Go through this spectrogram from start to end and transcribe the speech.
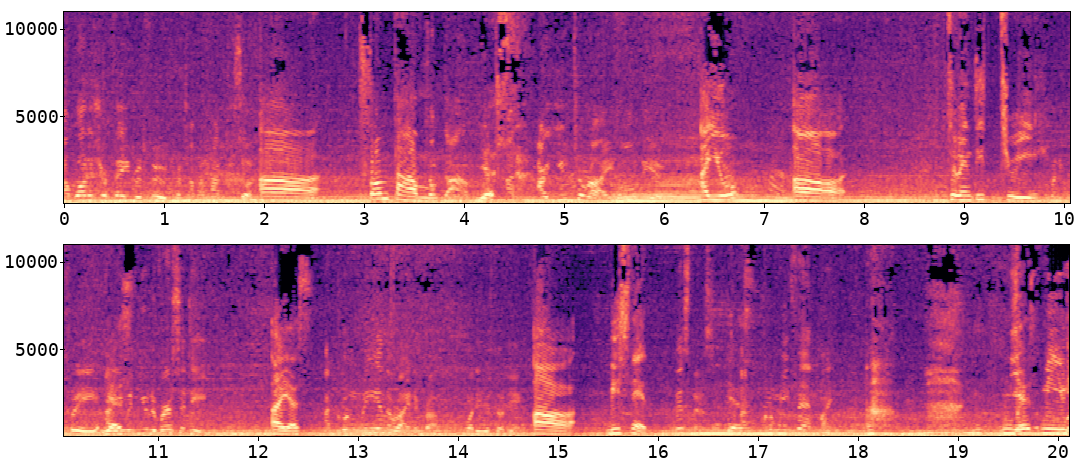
And what is your favorite food? Kontamahaki sun. อ่าส้มตำ Sometimes. yes And are you Tarai? How old are you? อา Uh, 23. 23? Yes. Are you in university? Ah, uh, yes. And kung me in the right across, what are you studying? Uh, business. Business? Yes. And kung me fen, Mike? yes, me.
